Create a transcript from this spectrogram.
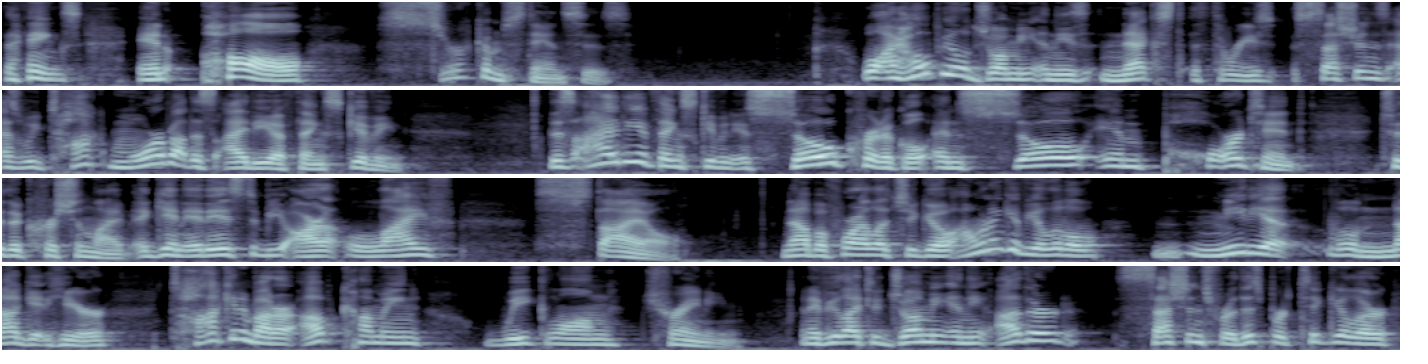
thanks in all circumstances. Well, I hope you'll join me in these next three sessions as we talk more about this idea of Thanksgiving. This idea of Thanksgiving is so critical and so important to the Christian life. Again, it is to be our lifestyle. Now, before I let you go, I want to give you a little media little nugget here talking about our upcoming week long training. And if you'd like to join me in the other sessions for this particular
